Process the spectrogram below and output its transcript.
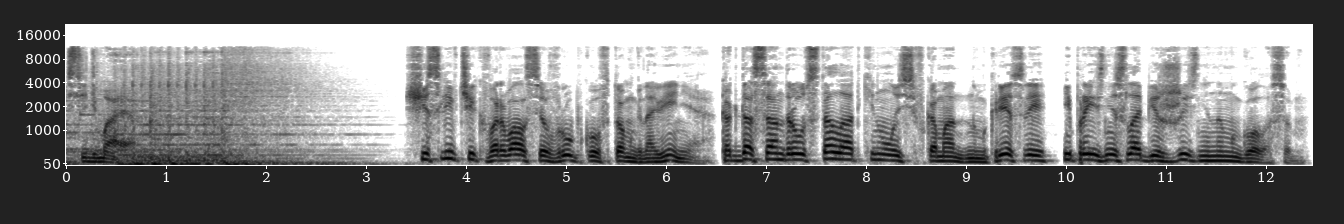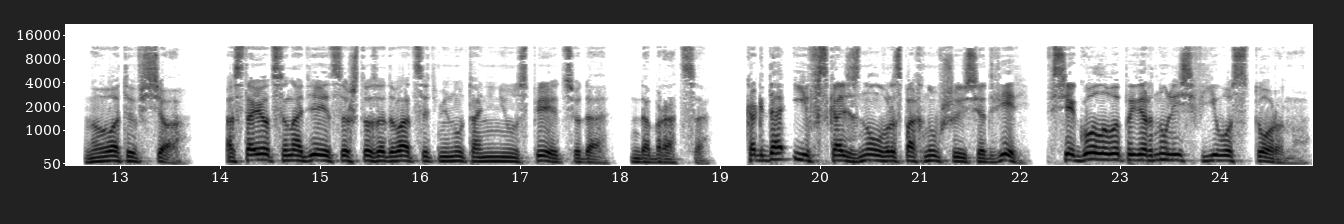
седьмая Счастливчик ворвался в рубку в то мгновение, когда Сандра устало откинулась в командном кресле и произнесла безжизненным голосом. «Ну вот и все. Остается надеяться, что за двадцать минут они не успеют сюда добраться». Когда Ив скользнул в распахнувшуюся дверь, все головы повернулись в его сторону.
